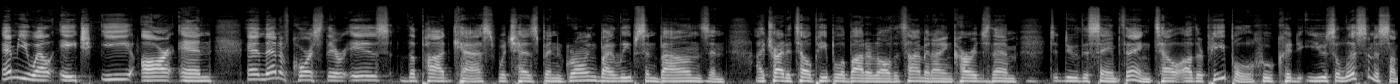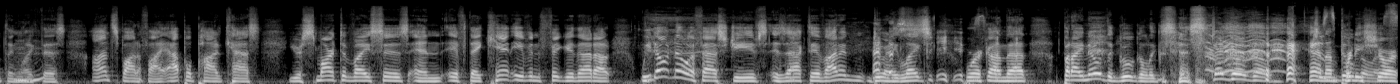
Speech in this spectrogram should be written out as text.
M U L H E R N. And then, of course, there is the podcast, which has been growing by leaps and bounds. And I try to tell people about it all the time, and I encourage them to do the same thing. Tell other people who could use a listen to something like mm-hmm. this on Spotify, Apple Podcasts, your smart devices. And if they can't even figure that out, we don't know if Ask Jeeves is active. I didn't do any leg Jeeves. work on that, but I know the Google exists. The Google. and I'm pretty Google sure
